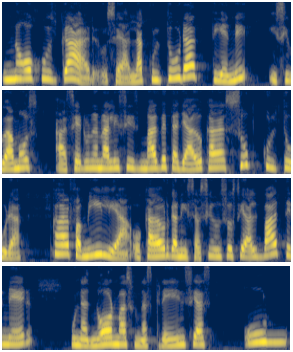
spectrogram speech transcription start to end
no juzgar, o sea, la cultura tiene, y si vamos a hacer un análisis más detallado, cada subcultura, cada familia o cada organización social va a tener unas normas, unas creencias, un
